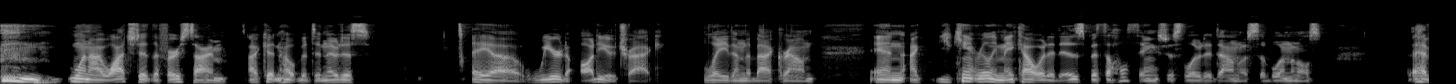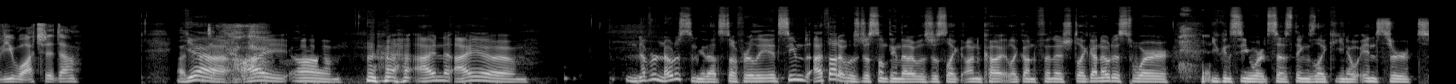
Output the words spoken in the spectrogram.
when I watched it the first time, I couldn't help but to notice a uh, weird audio track laid in the background. And I you can't really make out what it is, but the whole thing's just loaded down with subliminals. Have you watched it, Dal? Yeah, I um I I um never noticed any of that stuff really. It seemed I thought it was just something that it was just like uncut, like unfinished. Like I noticed where you can see where it says things like, you know, insert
